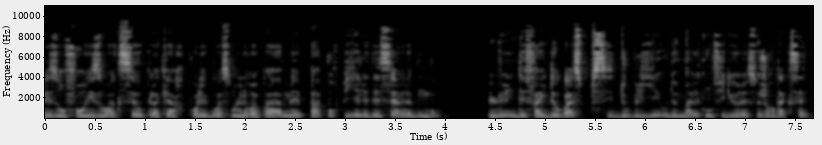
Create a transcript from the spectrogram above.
Les enfants, ils ont accès au placard pour les boissons et le repas, mais pas pour piller les desserts et les bonbons. L'une des failles de WASP, c'est d'oublier ou de mal configurer ce genre d'accès.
